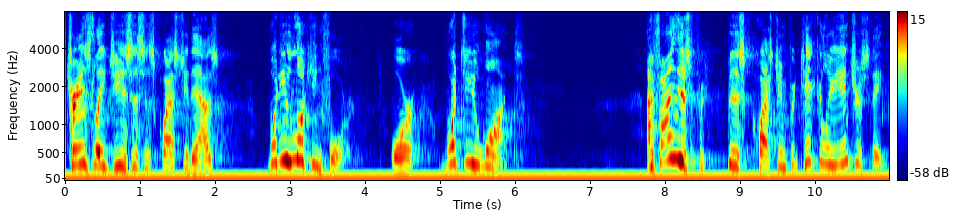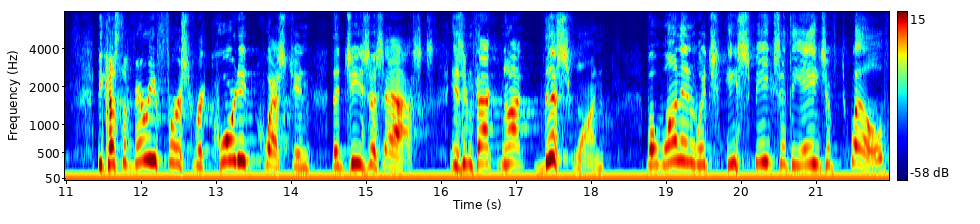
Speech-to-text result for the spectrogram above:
translate Jesus' question as, What are you looking for? Or, What do you want? I find this, this question particularly interesting because the very first recorded question that Jesus asks is, in fact, not this one, but one in which he speaks at the age of 12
